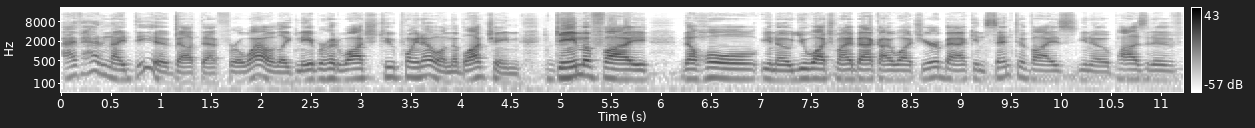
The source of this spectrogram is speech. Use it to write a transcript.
I've had an idea about that for a while, like Neighborhood Watch 2.0 on the blockchain. Gamify the whole, you know, you watch my back, I watch your back, incentivize, you know, positive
